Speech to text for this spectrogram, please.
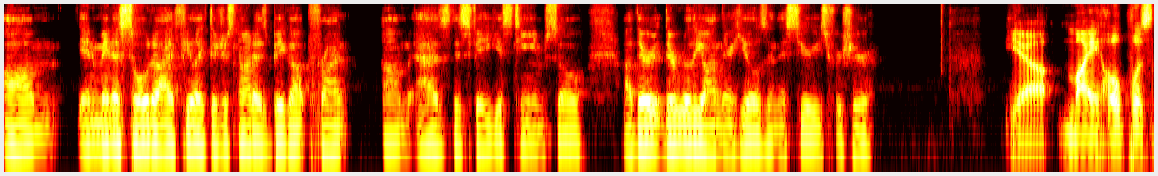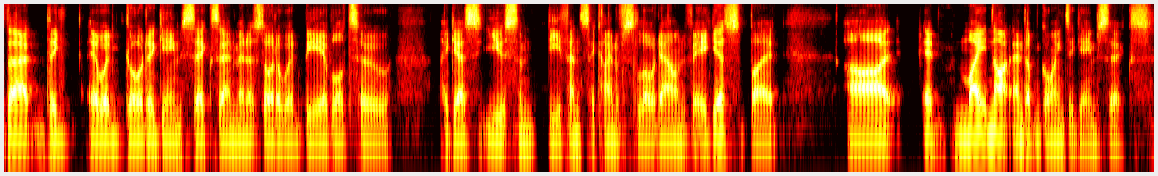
Um, in Minnesota, I feel like they're just not as big up front um, as this Vegas team. So uh, they're they're really on their heels in this series for sure. Yeah, my hope was that the it would go to Game Six and Minnesota would be able to, I guess, use some defense to kind of slow down Vegas, but uh, it might not end up going to Game Six.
